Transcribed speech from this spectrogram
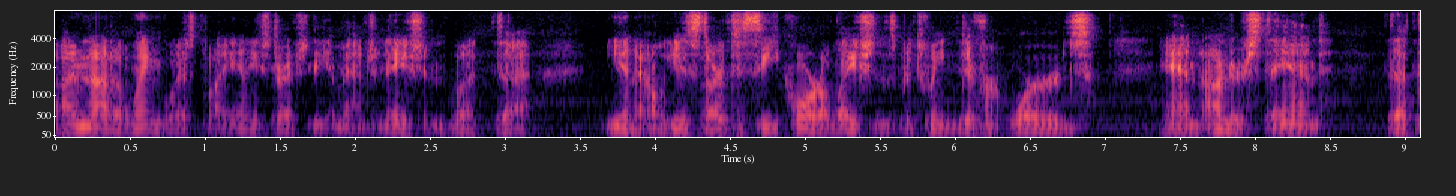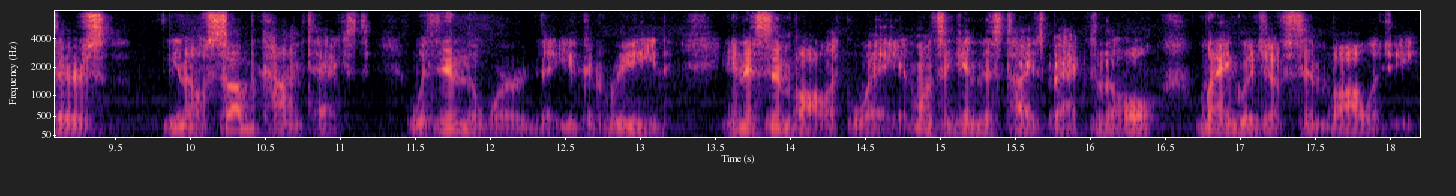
I'm not a linguist by any stretch of the imagination, but uh, you know, you start to see correlations between different words and understand that there's you know subcontext within the word that you could read in a symbolic way. And once again, this ties back to the whole language of symbology.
